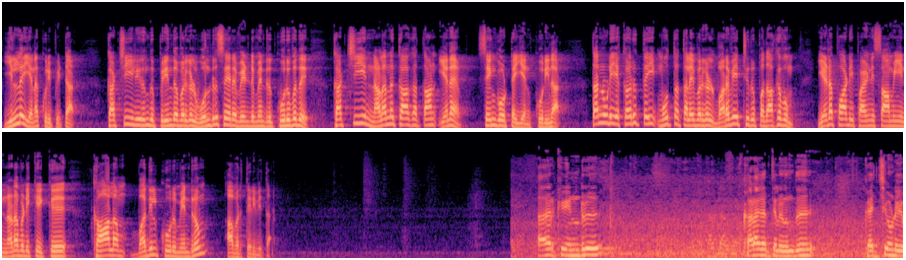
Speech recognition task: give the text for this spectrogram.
இல்லை என குறிப்பிட்டார். கட்சியில் இருந்து பிரிந்தவர்கள் ஒன்று சேர வேண்டும் என்று கூறுவது கட்சியின் நலனுக்காகத்தான் என செங்கோட்டையன் கூறினார். தன்னுடைய கருத்தை மூத்த தலைவர்கள் வரவேற்றிருப்பதாகவும் எடப்பாடி பழனிசாமியின் நடவடிக்கைக்கு காலம் பதில் கூறும் என்றும் அவர் தெரிவித்தார். அதற்கு இன்று கழகத்திலிருந்து கட்சியினுடைய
